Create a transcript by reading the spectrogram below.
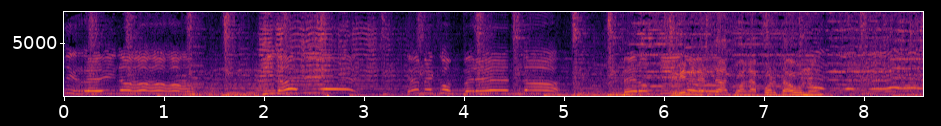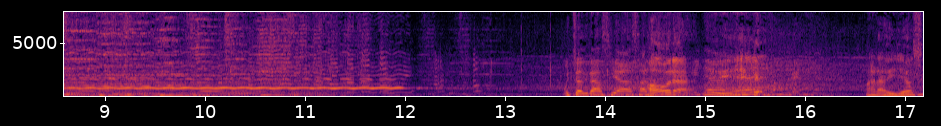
Ni reina, ni nadie que me comprenda, pero si viene la estatua en la puerta 1. Muchas gracias. Ahora, Muy bien. Maravilloso.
